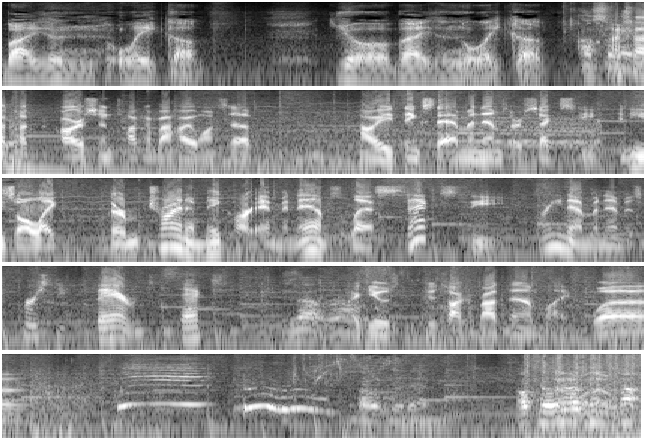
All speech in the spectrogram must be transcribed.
Biden, wake up. Joe Biden, wake up. Also, I saw here. Tucker Carlson talking about how he wants to, how he thinks the M and M's are sexy, and he's all like, "They're trying to make our M and M's less sexy. Green M and M is personally very sexy." He's not wrong. Like he was, he was talking about them, like what? Oh, we're dead. Oh, no, no, no, no, not.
